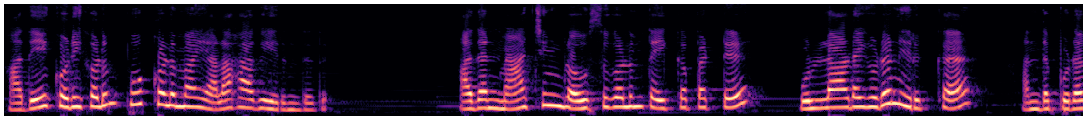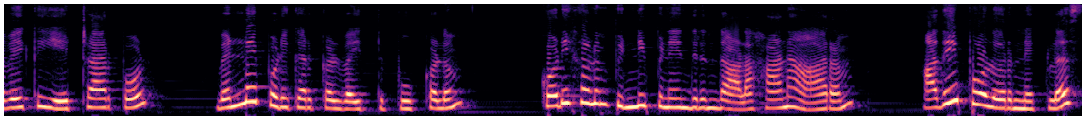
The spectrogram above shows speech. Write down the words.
அதே கொடிகளும் பூக்களுமாய் அழகாக இருந்தது. அதன் மேட்சிங் பிளவுஸுகளும் தைக்கப்பட்டு உள்ளாடையுடன் இருக்க அந்த புடவைக்கு ஏற்றாற்போல் வெள்ளை பொடிக்கற்கள் வைத்து பூக்களும் கொடிகளும் பின்னி பிணைந்திருந்த அழகான ஆரம் அதே போல் ஒரு நெக்லஸ்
